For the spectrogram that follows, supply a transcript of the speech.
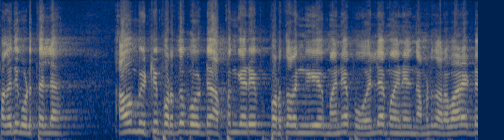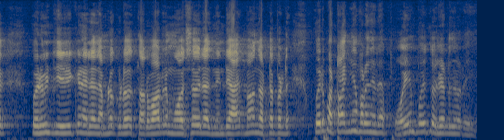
പകുതി കൊടുത്തല്ല. അവൻ വീട്ടിൽ പുറത്ത് പോയിട്ട് അപ്പം കയറി പുറത്തിറങ്ങുകയോ മനെ പോയല്ലേ മോനെ? നമ്മൾ തറവാടായിട്ട് ഒരുമിച്ച് ജീവിക്കണല്ലേ? നമ്മുടെ കൂടെ തറവാടിന് മോശമില്ല. നിന്റെ ആത്മാവ് നഷ്ടപ്പെട്ട് ഒരു പട്ടാഞ്ഞ ഞാൻ പറഞ്ഞില്ല പോയും പോയി തൊല്ലേണ്ടത് പറയും.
